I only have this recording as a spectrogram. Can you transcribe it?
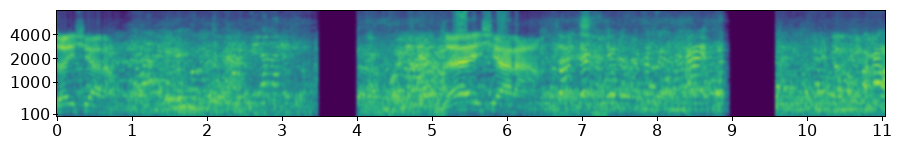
જય શિયારામ. જય શિયારામ. જય સિયારામ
